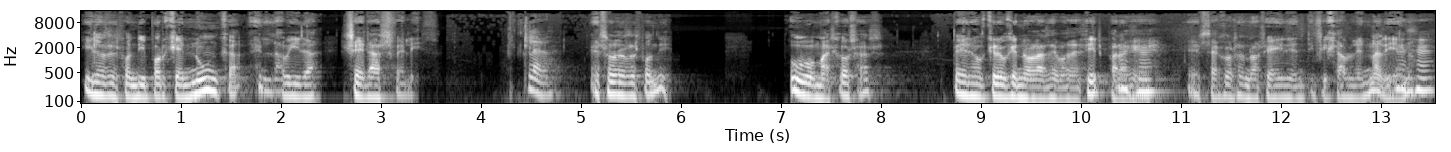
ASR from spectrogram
Y le respondí, porque nunca en la vida serás feliz. Claro. Eso le respondí. Hubo más cosas, pero creo que no las debo decir para que esa cosa no sea identificable en nadie. ¿no?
